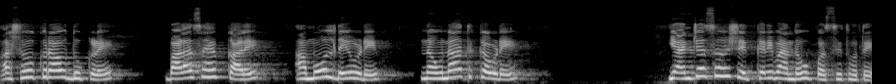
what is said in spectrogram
अशोकराव दुकळे बाळासाहेब काळे अमोल देवडे नवनाथ कवडे यांच्यासह शेतकरी बांधव उपस्थित होते.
